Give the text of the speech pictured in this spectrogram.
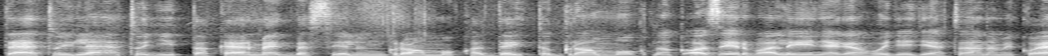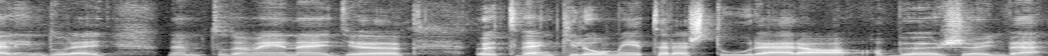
Tehát, hogy lehet, hogy itt akár megbeszélünk grammokat, de itt a grammoknak azért van lényege, hogy egyáltalán, amikor elindul egy, nem tudom én, egy 50 kilométeres túrára a bőrzsönybe,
